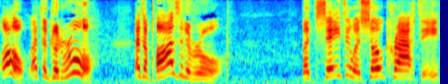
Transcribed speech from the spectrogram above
Oh, that's a good rule. That's a positive rule. But Satan was so crafty,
